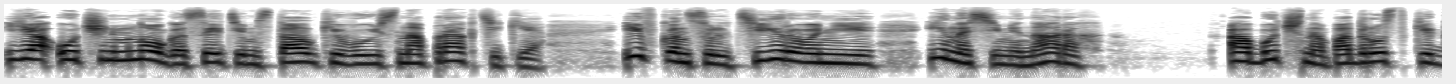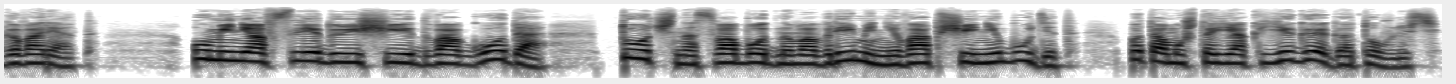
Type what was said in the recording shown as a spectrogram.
Я очень много с этим сталкиваюсь на практике, и в консультировании, и на семинарах. Обычно подростки говорят, у меня в следующие два года точно свободного времени вообще не будет, потому что я к ЕГЭ готовлюсь.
